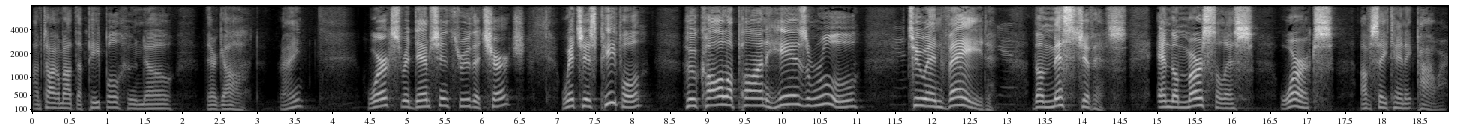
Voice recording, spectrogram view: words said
I'm talking about the people who know their God, right? Works redemption through the church, which is people who call upon his rule to invade the mischievous and the merciless works of satanic power.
